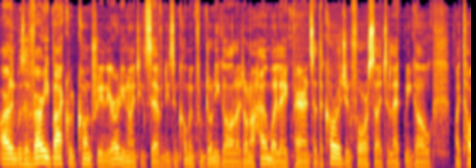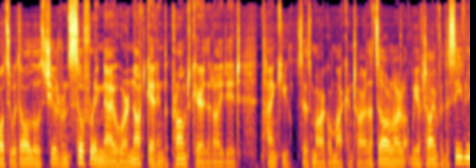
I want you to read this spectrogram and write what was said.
Ireland was a very backward country in the early 1970s, and coming from Donegal, I don't know how my late parents had the courage and foresight to let me go. My thoughts are with all those children suffering now who are not getting the prompt care that I did. Thank you, says Margot McIntyre. That's all we have time for this evening.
